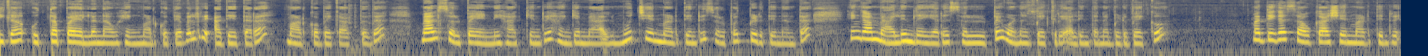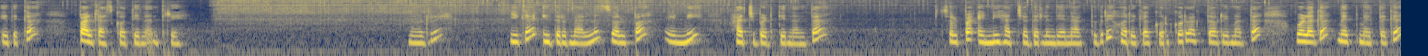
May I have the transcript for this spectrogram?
ಈಗ ಉತ್ತಪ್ಪ ಎಲ್ಲ ನಾವು ಹೆಂಗೆ ಮಾಡ್ಕೋತೇವಲ್ಲ ರೀ ಅದೇ ಥರ ಮಾಡ್ಕೋಬೇಕಾಗ್ತದೆ. ಮ್ಯಾಲೆ ಸ್ವಲ್ಪ ಎಣ್ಣೆ ಹಾಕಿನ್ರಿ ಹಾಗೆ ಮ್ಯಾಲೆ ಮುಚ್ಚಿ ಏನು ಮಾಡ್ತೀನಿ ರೀ ಸ್ವಲ್ಪ ಹೊತ್ತು ಬಿಡ್ತೀನಂತ. ಹಿಂಗೆ ಮ್ಯಾಲಿನ ಲೇಯರ್ ಸ್ವಲ್ಪ ಒಣಗಬೇಕು ರೀ ಬಿಡಬೇಕು. ಮತ್ತೀಗ ಸಾವಕಾಶ ಏನು ಮಾಡ್ತೀನಿ ರೀ ಇದಕ್ಕೆ? ಪಲ್ಟಾಸ್ಕೊತೀನಂತ್ರಿ. ನೋಡ್ರಿ, ಈಗ ಇದ್ರ ಮೇಲೆ ಸ್ವಲ್ಪ ಎಣ್ಣೆ ಹಚ್ಚಿಬಿಡ್ತೀನಂತ ಸ್ವಲ್ಪ ಎಣ್ಣೆ ಹಚ್ಚೋದ್ರಲ್ಲಿಂದ ಏನಾಗ್ತದೆ ರೀ ಹೊರಗೆ ಕುರ್ಕುರ್ ಆಗ್ತಾವ್ರಿ ಮತ್ತು ಒಳಗೆ ಮೆತ್ತ ಮೆತ್ತಗೆ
